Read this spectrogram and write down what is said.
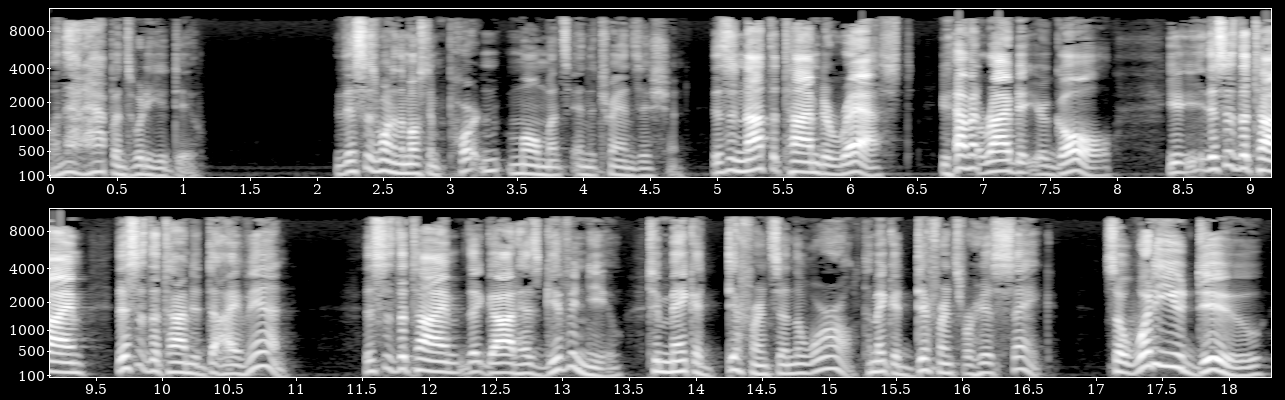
When that happens, what do you do? This is one of the most important moments in the transition. This is not the time to rest. You haven't arrived at your goal. You, this is the time, this is the time to dive in. This is the time that God has given you to make a difference in the world, to make a difference for his sake. So what do you do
